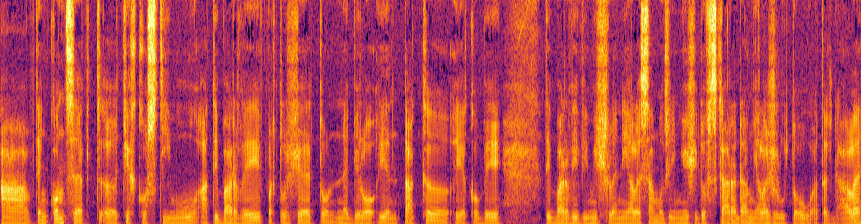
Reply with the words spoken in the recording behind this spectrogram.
A ten koncept eh, těch kostýmů a ty barvy, protože to nebylo jen tak, eh, jakoby ty barvy vymyšleny, ale samozřejmě židovská rada měla žlutou a tak dále.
